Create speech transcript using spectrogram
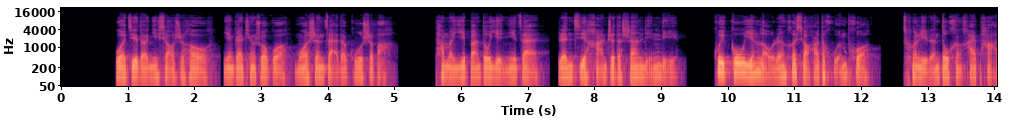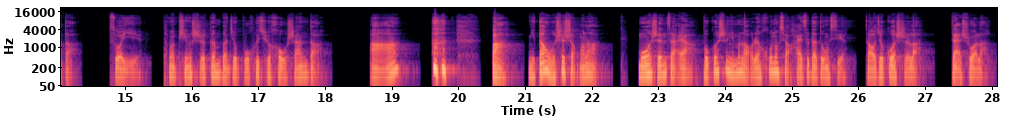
“我记得你小时候应该听说过魔神仔的故事吧？他们一般都隐匿在人迹罕至的山林里。”会勾引老人和小孩的魂魄，村里人都很害怕的，所以他们平时根本就不会去后山的。啊，哈哈，爸，你当我是什么了？魔神仔呀，不过是你们老人糊弄小孩子的东西，早就过时了。再说了，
